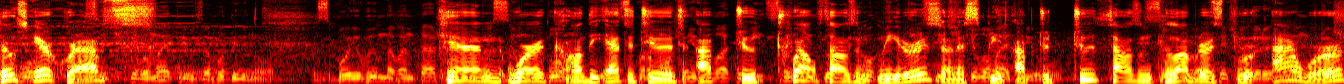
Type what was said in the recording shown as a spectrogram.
Those aircrafts can work on the altitude up to 12,000 meters on a speed up to 2,000 kilometers per hour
